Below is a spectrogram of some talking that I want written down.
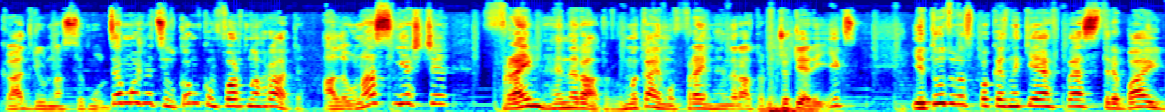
кадрів на секунду. Це можна цілком комфортно грати. Але у нас є ще фрейм-генератор. Вмикаємо фрейм-генератор 4X. І тут у нас показники FPS стрибають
